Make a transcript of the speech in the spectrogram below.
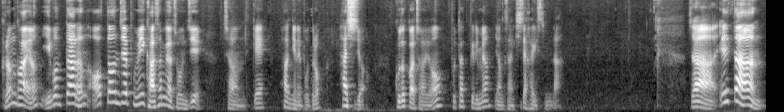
그럼 과연 이번 달은 어떤 제품이 가성비가 좋은지 저와 함께 확인해 보도록 하시죠. 구독과 좋아요 부탁드리며 영상 시작하겠습니다. 자 일단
